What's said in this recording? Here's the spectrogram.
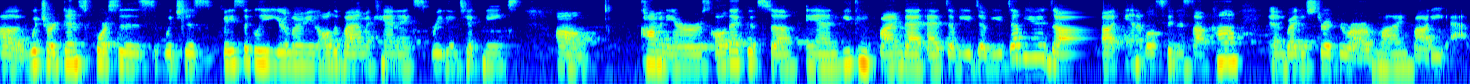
uh, which are dense courses, which is basically you're learning all the biomechanics, breathing techniques, um, common errors, all that good stuff. And you can find that at www.annabellsfitness.com and register through our Mind Body app.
